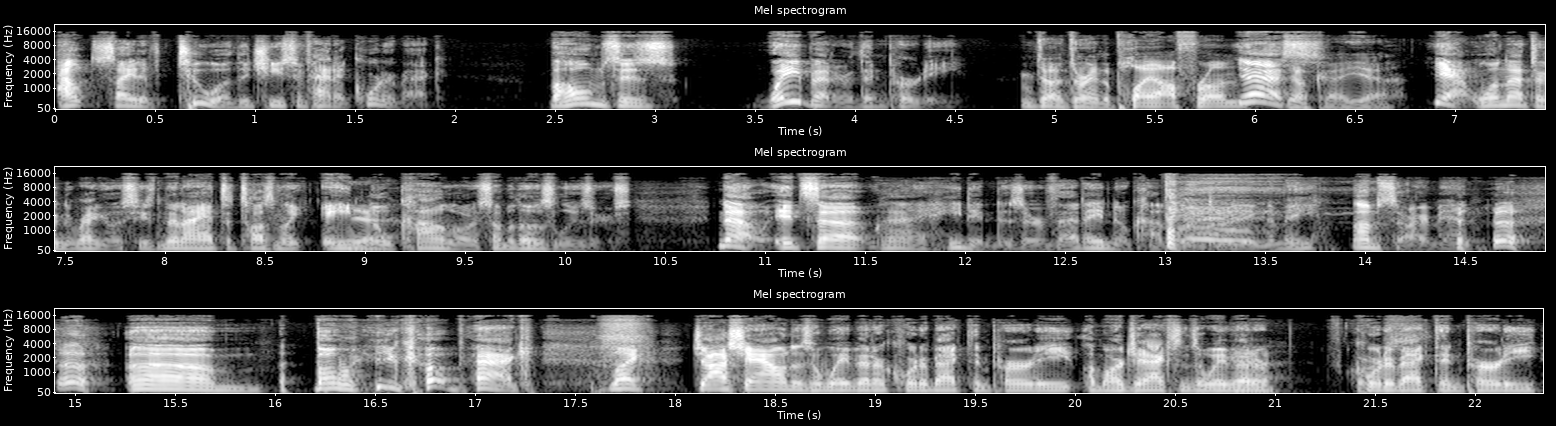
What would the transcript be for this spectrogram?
outside of Tua the Chiefs have had at quarterback. Mahomes is way better than Purdy. During the playoff run? Yes. Okay, yeah. Yeah, well, not during the regular season. Then I had to toss in like Aidan Yeah. O'Connell or some of those losers. No, it's uh, he didn't deserve that. Aidan O'Connell didn't do anything to me. I'm sorry, man. Um, but when you go back, like Josh Allen is a way better quarterback than Purdy. Lamar Jackson's a way better quarterback than Purdy.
